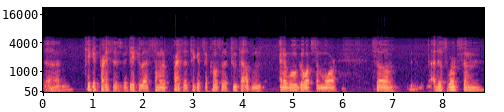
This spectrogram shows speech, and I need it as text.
the ticket price is ridiculous. Some of the prices of the tickets are closer to two thousand, and it will go up some more. So I just worked some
